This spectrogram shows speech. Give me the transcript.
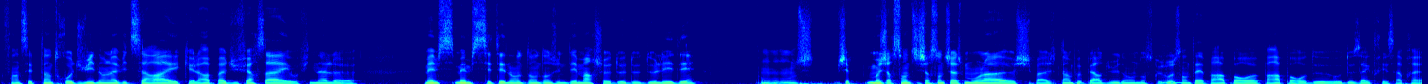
enfin, s'est introduit dans la vie de Sarah et qu'elle n'aurait pas dû faire ça. Et au final, euh, même si, même si c'était dans, dans, dans une démarche de, de, de l'aider, on- on- j'ai- moi j'ai ressenti, j'ai ressenti à ce moment-là, euh, je sais pas, j'étais un peu perdu dans, dans ce que je Mhm. ressentais par rapport, euh, par rapport aux, deux, aux deux actrices après.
